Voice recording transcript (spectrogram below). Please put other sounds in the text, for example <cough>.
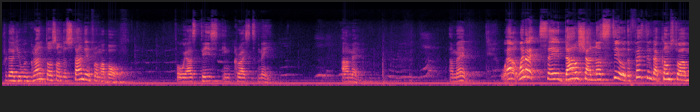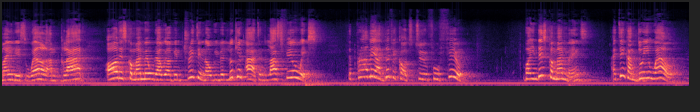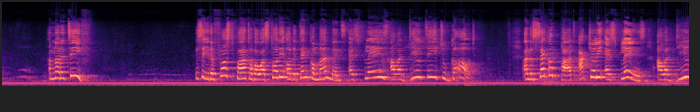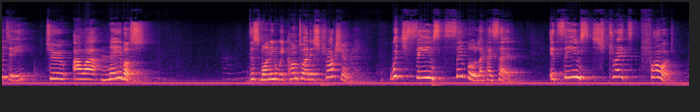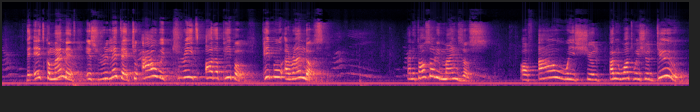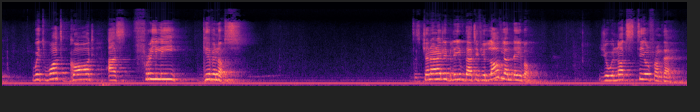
pray that you will grant us understanding from above. For we ask this in Christ's name. Amen. Amen. Well, when I say thou shalt not steal, the first thing that comes to our mind is, well, I'm glad all these commandments that we have been treating or we've been looking at in the last few weeks, they probably are difficult to fulfill. But in this commandment, I think I'm doing well. I'm not a thief. You see, the first part of our study of the Ten Commandments explains our duty to God. And the second part actually explains our duty to our neighbors. This morning we come to an instruction which seems simple, like I said. It seems straightforward. The eighth commandment is related to how we treat other people, people around us. And it also reminds us of how we should, I mean, what we should do with what God has freely given us. It is generally believed that if you love your neighbor, you will not steal from them.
